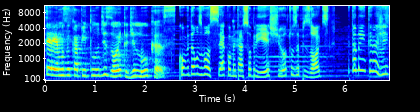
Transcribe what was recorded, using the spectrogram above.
teremos o capítulo 18 de Lucas. Convidamos você a comentar sobre este e outros episódios também interagir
